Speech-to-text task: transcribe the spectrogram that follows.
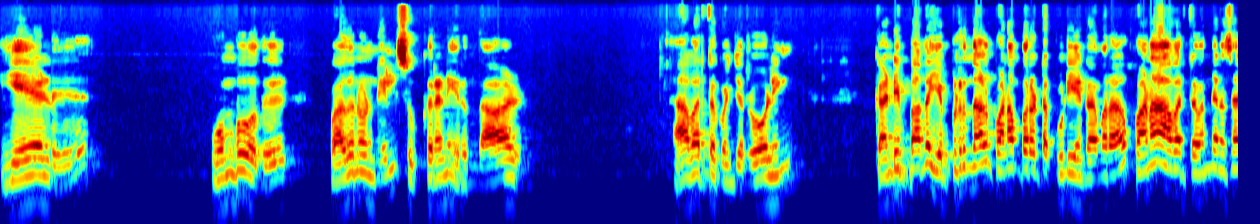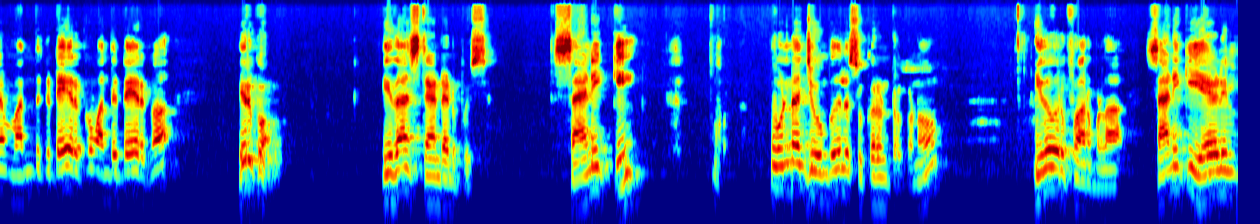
ஏழு ஒம்பது. பதினொன்னில் சுக்கரன் இருந்தாள். அவர்கிட்ட கொஞ்சம் ரோலிங் கண்டிப்பாக எப்படி இருந்தாலும் பணம் புரட்டக்கூடிய மாதிரி பணம் அவர்கிட்ட வந்து என்ன சார் வந்துக்கிட்டே இருக்கும் வந்துகிட்டே இருக்கும். இருக்கும். இதுதான் ஸ்டாண்டர்ட் பொசிஷன் சனிக்கு ஒன்னஞ்சு ஒன்பதுல சுக்கரன் இருக்கணும். இது ஒரு ஃபார்முலா சனிக்கு ஏழில்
